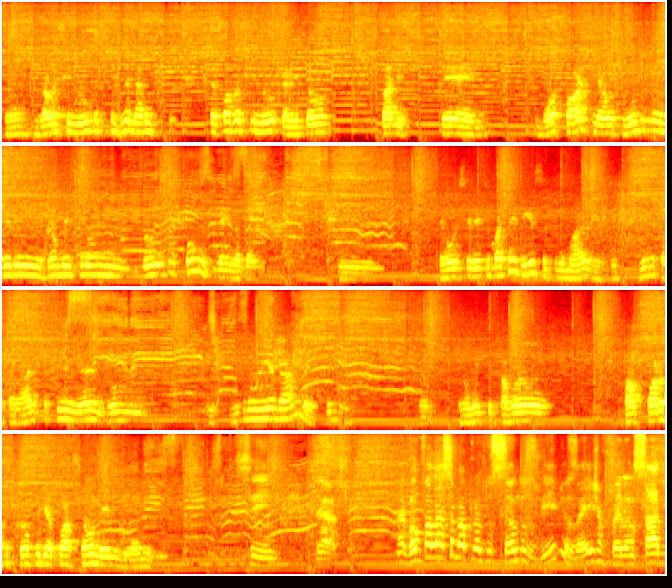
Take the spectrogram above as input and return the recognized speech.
Você, né? Joga sinuca, você tem que andar com o pessoal da sinuca, né? então, sabe? É, boa sorte, né? O Júlio, mas ele realmente não, não encaixou muito bem na banda. E é um excelente baterista e tudo mais? Gente pra caralho, só que, né? Não, não ia dar, né? Realmente ele tava Tá fora do campo de atuação dele, digamos. Sim, é. Mas vamos falar sobre a produção dos vídeos aí. Já foi lançado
